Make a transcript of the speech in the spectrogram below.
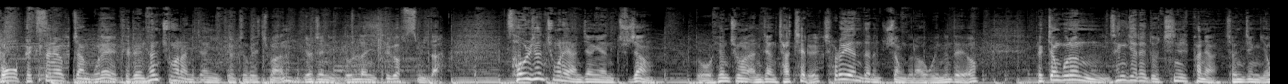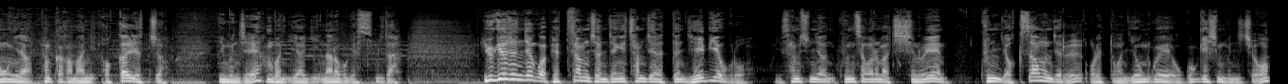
고 백선엽 장군의 대전 현충원 안장이 결정됐지만 여전히 논란이 뜨겁습니다. 서울 현충원의 안장에 한 주장 또 현충원 안장 자체를 철회해야 한다는 주장도 나오고 있는데요. 백 장군은 생전에도 친일파냐 전쟁 영웅이냐 평가가 많이 엇갈렸죠. 이 문제 한번 이야기 나눠보겠습니다. 6.25 전쟁과 베트남 전쟁에 참전했던 예비역으로 30년 군 생활을 마치신 후엔 군 역사 문제를 오랫동안 연구해 오고 계신 분이죠.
